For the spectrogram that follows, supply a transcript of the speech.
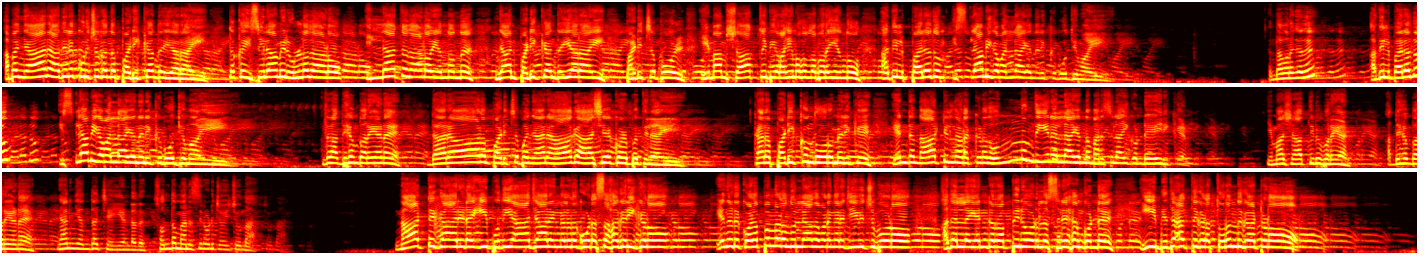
അപ്പൊ ഞാൻ അതിനെക്കുറിച്ചൊക്കെ ഒന്ന് പഠിക്കാൻ തയ്യാറായി. ഇതൊക്കെ ഇസ്ലാമിൽ ഉള്ളതാണോ? ഇല്ലാത്തതാണോ എന്നൊന്ന് ഞാൻ പഠിക്കാൻ തയ്യാറായി. പഠിച്ചപ്പോൾ ഇമാം ഷാത്തിബി റഹിമഹുല്ല പറയുന്നു അതിൽ പലതും ഇസ്ലാമികമല്ല എന്ന് എനിക്ക് ബോധ്യമായി. എന്താ പറഞ്ഞത്? അതിൽ പലതും ഇസ്ലാമികമല്ല എന്ന് എനിക്ക് ബോധ്യമായി. എന്നിട്ട് അദ്ദേഹം പറയണേ ധാരാളം പഠിച്ചപ്പോ ഞാൻ ആകെ ആശയക്കുഴപ്പത്തിലായി. കാരണം പഠിക്കും തോറും എനിക്ക് എന്റെ നാട്ടിൽ നടക്കുന്നത് ഒന്നും ദീനല്ല എന്ന് മനസ്സിലായിക്കൊണ്ടേയിരിക്കുകയാണ്. ഇമാ ഷാത്തിബ് പറയാൻ അദ്ദേഹം പറയണേ ഞാൻ ഇനി എന്താ ചെയ്യേണ്ടത്? സ്വന്തം മനസ്സിനോട് ചോദിച്ചു നാട്ടുകാരുടെ ഈ പുതിയ ആചാരങ്ങളുടെ കൂടെ സഹകരിക്കണോ? എന്നിട്ട് കുഴപ്പങ്ങളൊന്നുമില്ലാതെ അവിടെ ഇങ്ങനെ ജീവിച്ചു പോണോ? അതല്ല എന്റെ റബ്ബിനോടുള്ള സ്നേഹം കൊണ്ട് ഈ വിദഗ്ധകളെ തുറന്നു കാട്ടണോ?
